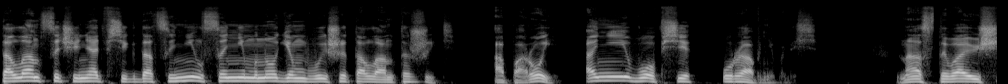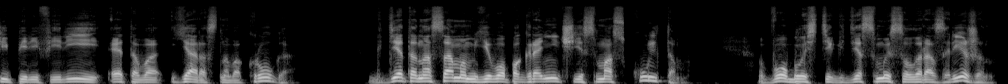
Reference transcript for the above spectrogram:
талант сочинять всегда ценился немногим выше таланта жить, а порой они и вовсе уравнивались. На остывающей периферии этого яростного круга, где-то на самом его пограничье с маскультом, в области, где смысл разрежен,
